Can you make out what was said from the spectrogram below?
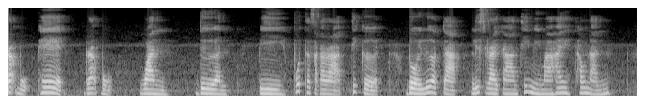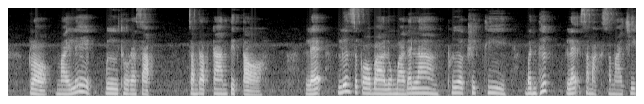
ระบุเพศ ระบุ วัน เดือน ปี พุทธศักราชที่เกิด โดยเลือกจาก list รายการที่มีมาให้เท่านั้น กรอกหมายเลข เบอร์โทรศัพท์สำหรับการติดต่อ และเลื่อน scroll bar ลงมาด้านล่าง เพื่อคลิกที่บันทึกและสมัครสมาชิก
